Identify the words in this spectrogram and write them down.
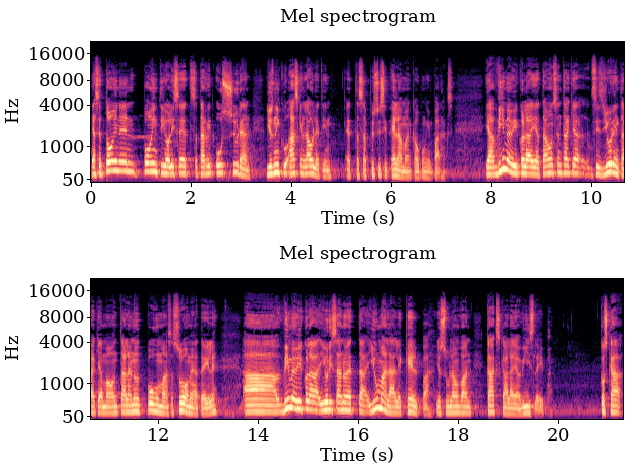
Ja se toinen pointti oli se, että sä tarvit uusi sydän. Just niin kuin äsken lauletin, että sä pystyisit elämään kaupungin parhaaksi. Ja viime viikolla, ja tämä on sen takia, siis juurin takia mä oon täällä nyt puhumassa suomea teille – Uh, viime viikolla juuri sanoi, että Jumalalle kelpaa, jos sulla on vain kaksi kalaa ja viisi leipää. Koska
